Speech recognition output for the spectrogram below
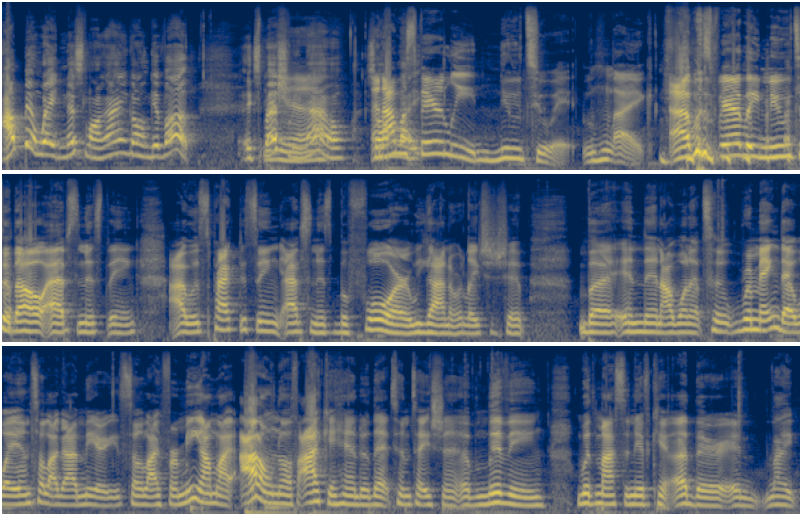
i've been waiting this long. I ain't gonna give up especially yeah. now. So and I'm i was like, fairly new to it. Like I was fairly new to the whole abstinence thing. I was practicing abstinence before we got in a relationship. But and then I wanted to remain that way until I got married. So like for me, I'm like, I don't know if I can handle that temptation of living with my significant other and like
